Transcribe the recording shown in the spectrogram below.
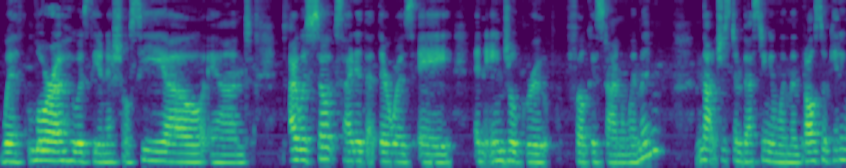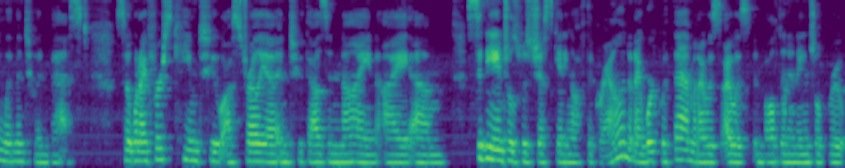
with Laura, who was the initial CEO. And I was so excited that there was a an angel group focused on women, not just investing in women, but also getting women to invest. So when I first came to Australia in 2009, I um, Sydney Angels was just getting off the ground, and I worked with them, and I was I was involved in an angel group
